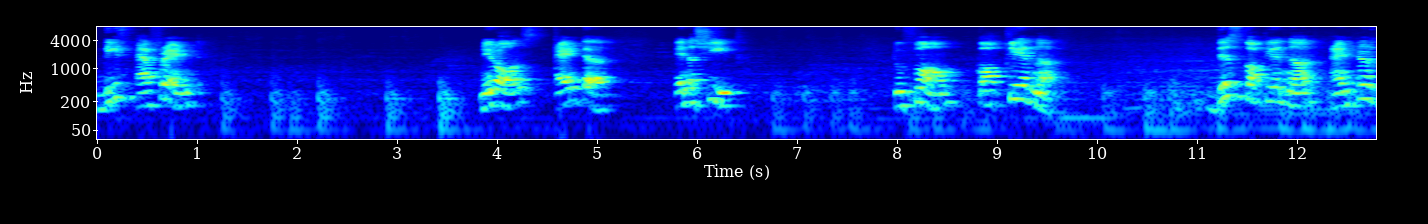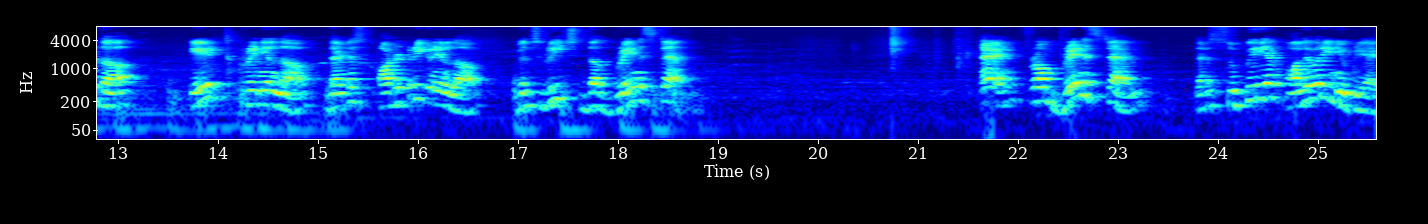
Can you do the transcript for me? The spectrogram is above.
these afferent neurons enter in a sheath to form cochlear nerve. This cochlear nerve enter the eighth cranial nerve that is auditory cranial nerve which reach the brain stem and from brain stem that is superior olivary nuclei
